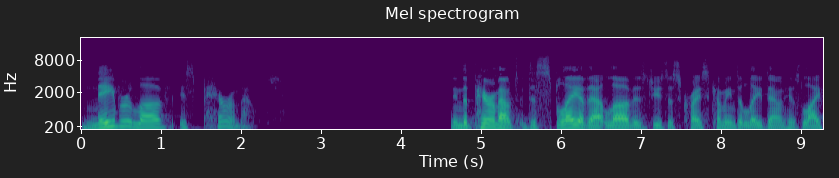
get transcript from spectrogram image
neighbor love is paramount. And the paramount display of that love is Jesus Christ coming to lay down his life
